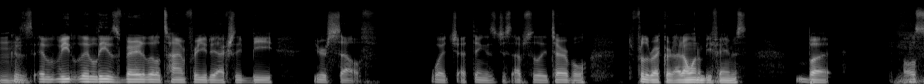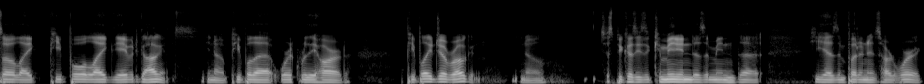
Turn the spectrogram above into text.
Mm-hmm. Because it, it leaves very little time for you to actually be yourself, which I think is just absolutely terrible. For the record, I don't want to be famous, but also like people like David Goggins, you know, people that work really hard, people like Joe Rogan, you know, just because he's a comedian doesn't mean that he hasn't put in his hard work.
